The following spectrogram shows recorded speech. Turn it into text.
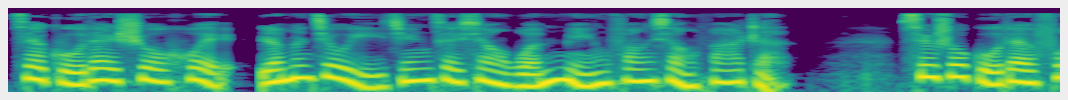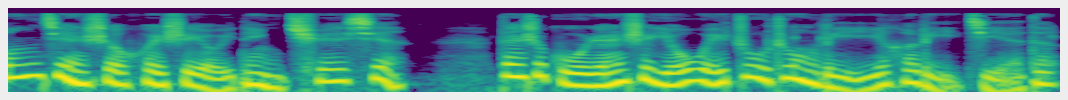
在古代社会，人们就已经在向文明方向发展。虽说古代封建社会是有一定缺陷。但是古人是尤为注重礼仪和礼节的，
